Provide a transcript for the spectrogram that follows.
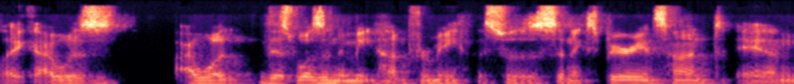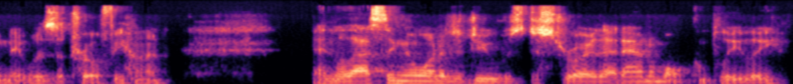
like I was, I was, this wasn't a meat hunt for me. This was an experience hunt and it was a trophy hunt. And the last thing I wanted to do was destroy that animal completely.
